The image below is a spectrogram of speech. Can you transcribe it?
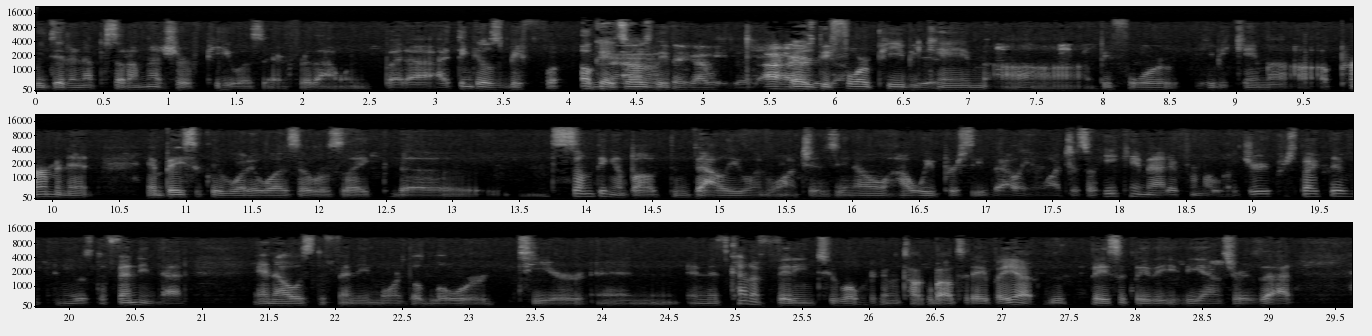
We did an episode. I'm not sure if P was there for that one, but uh, I think it was before. Okay, no, so it was, before. it was before P became yeah. uh, before he became a, a permanent. And basically, what it was, it was like the something about the value in watches, you know, how we perceive value in watches. So he came at it from a luxury perspective and he was defending that and I was defending more the lower tier, and and it's kind of fitting to what we're going to talk about today. But yeah, basically the the answer is that,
